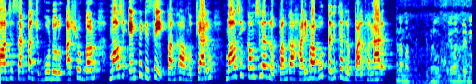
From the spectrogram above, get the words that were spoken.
మాజీ సర్పంచ్ గూడూరు అశోక్ గౌడ్ మాజీ ఎంపీటీసీ పంగా ముత్యాలు మాజీ కౌన్సిలర్లు పంగా హరిబాబు తదితరులు పాల్గొన్నారు. ఇప్పుడు రేవంత్ రెడ్డి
